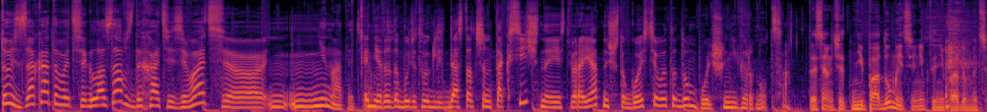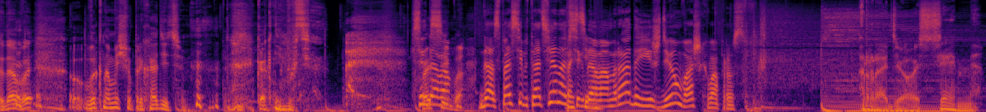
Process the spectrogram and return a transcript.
То есть закатывать глаза, вздыхать и зевать э, не надо делать. Нет, это будет выглядеть достаточно токсично, и есть вероятность, что гости в этот дом больше не вернутся. Татьяна, что-то не подумайте, никто не подумайте, да? Вы, вы к нам еще приходите как-нибудь. Всегда Спасибо. Вам, да, спасибо, Татьяна. Спасибо. Всегда вам рада и ждем ваших вопросов. Радио 7.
